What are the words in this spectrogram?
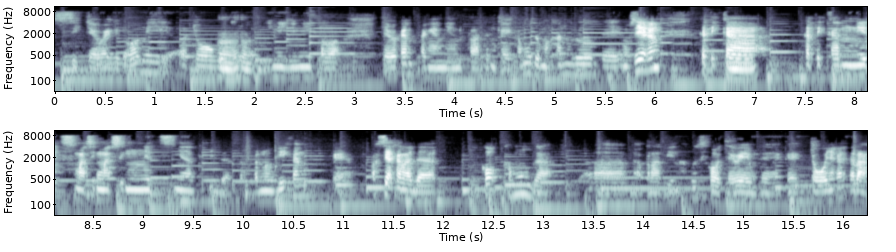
si cewek gitu. Oh nih eh, cowok gue Mhm. gini gini kalau cewek kan pengen yang diperhatiin kayak kamu udah makan belum? Kayak maksudnya kan ketika ketika needs masing-masing needs-nya tidak terpenuhi kan kayak pasti akan ada kok kamu nggak eh, nggak perhatiin aku sih kalau cewek? Misalnya kayak cowoknya kan karena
